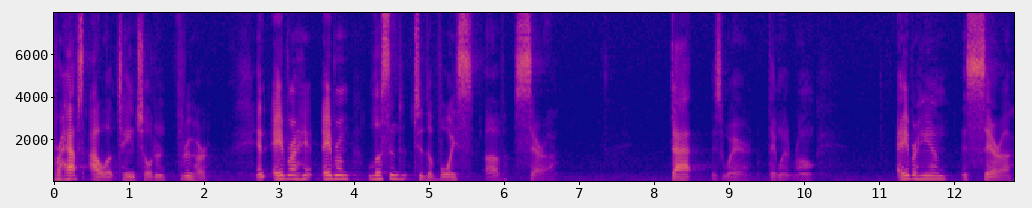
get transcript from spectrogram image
Perhaps I will obtain children through her. And Abraham, Abram listened to the voice of Sarah. That is where they went wrong. Abraham and Sarah,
